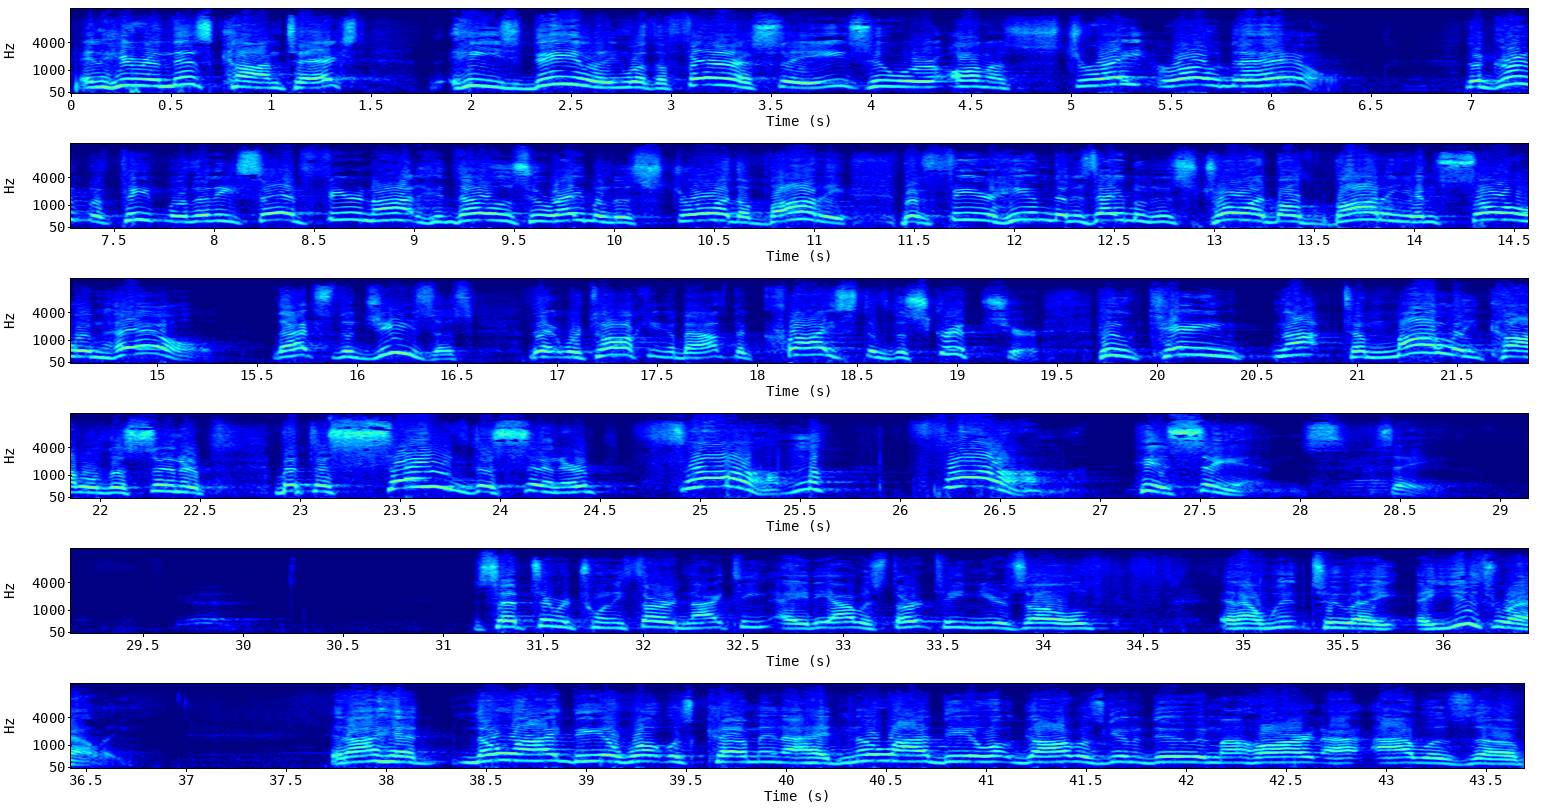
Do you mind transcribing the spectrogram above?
And here in this context, he's dealing with the Pharisees who were on a straight road to hell. The group of people that he said, Fear not those who are able to destroy the body, but fear him that is able to destroy both body and soul in hell. That's the Jesus that we're talking about, the Christ of the Scripture, who came not to mollycoddle the sinner, but to save the sinner from, from his sins. See. September 23rd, 1980, I was 13 years old, and I went to a, a youth rally. And I had no idea what was coming. I had no idea what God was going to do in my heart. I, I was, uh,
